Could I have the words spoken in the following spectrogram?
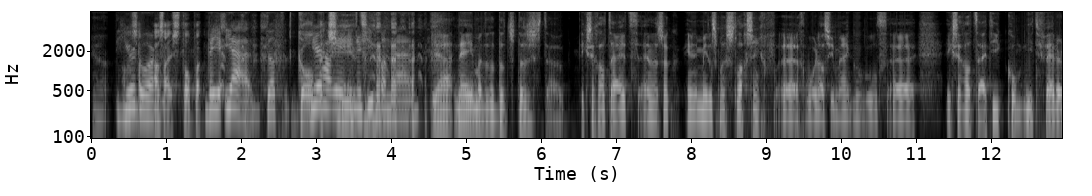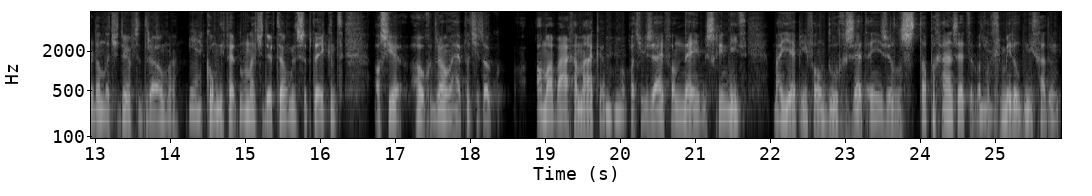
Ja. Hierdoor Als hij stoppen. ben je, ja, dat, Goal hier hou je achieved. energie vandaan. Ja, nee, maar dat, dat, dat is het ook. Ik zeg altijd, en dat is ook inmiddels mijn slagzin ge- eh, geworden als je mij googelt. eh, ik zeg altijd, je komt niet verder dan dat je durft te dromen. Ja. Je komt niet verder dan dat je durft te dromen. Dus dat betekent, als je hoge dromen hebt, dat je het ook allemaal waar gaat maken. Mhm. Op wat jullie zei van, nee, misschien niet. Maar je hebt in ieder geval een doel gezet en je zult een stappen gaan zetten wat Ja. het gemiddeld niet gaat doen.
